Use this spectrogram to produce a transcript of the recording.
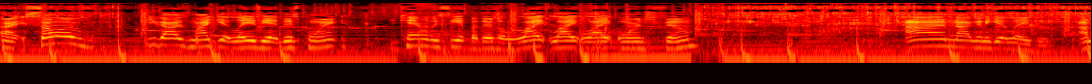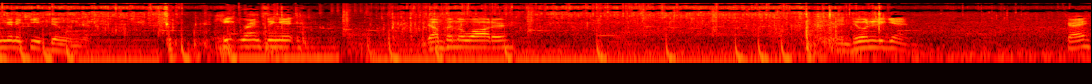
All right, some of you guys might get lazy at this point. You can't really see it, but there's a light, light, light orange film. I'm not gonna get lazy. I'm gonna keep doing it keep rinsing it, dumping the water, and doing it again. Okay,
